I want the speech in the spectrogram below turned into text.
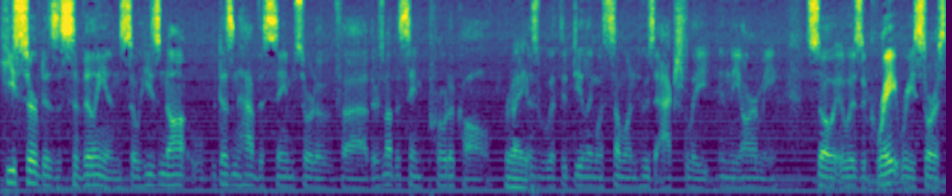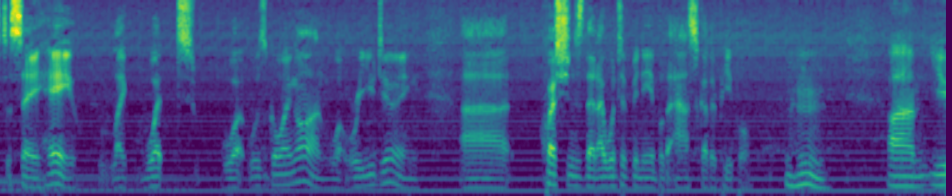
he served as a civilian, so he's not doesn't have the same sort of uh, there's not the same protocol Right. as with the dealing with someone who's actually in the army. So it was a great resource to say, hey, like what what was going on? What were you doing? Uh, questions that I wouldn't have been able to ask other people. hmm Um, you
